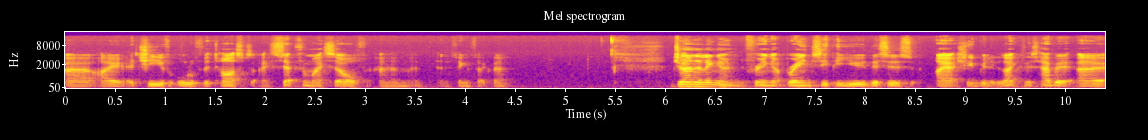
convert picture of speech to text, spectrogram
uh, I achieve all of the tasks I set for myself um, and, and things like that. Journaling and freeing up brain CPU. This is I actually really like this habit. Uh,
